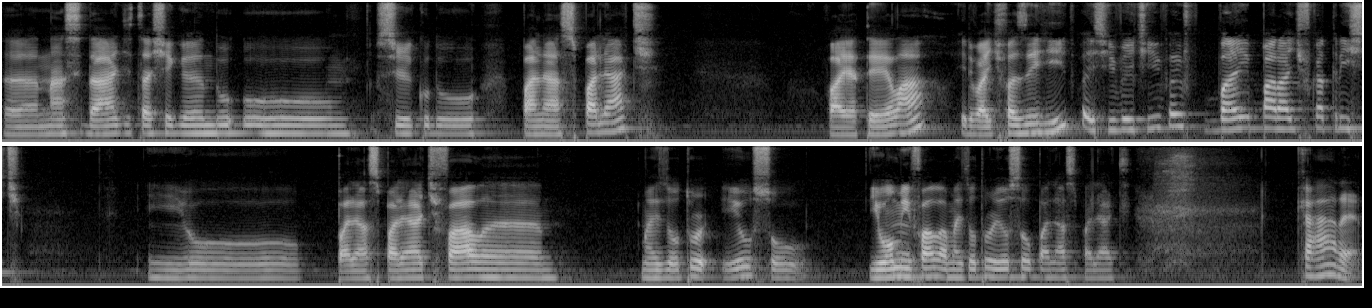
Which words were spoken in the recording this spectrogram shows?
Uh, na cidade está chegando o, o circo do palhaço palhate. Vai até lá, ele vai te fazer rir, vai se divertir, vai, vai parar de ficar triste. E o palhaço palhate fala, mas doutor, eu sou. E o homem fala, mas doutor, eu sou o palhaço palhate. Cara,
